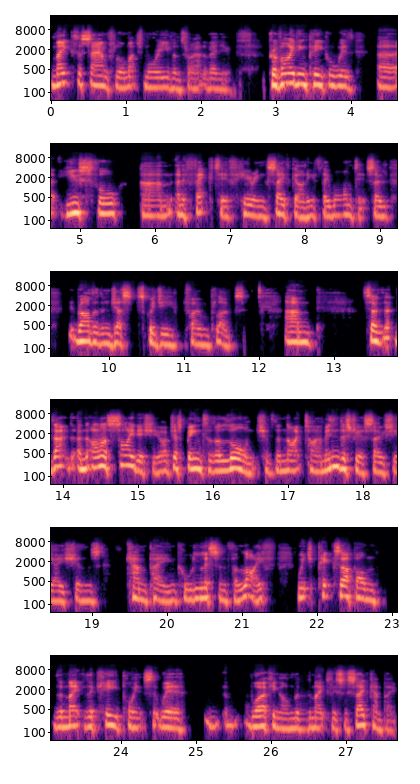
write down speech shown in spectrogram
make the sound floor much more even throughout the venue, providing people with uh, useful um, an effective hearing safeguarding if they want it. So rather than just squidgy foam plugs. Um, so that, that, and on a side issue, I've just been to the launch of the Nighttime Industry Association's campaign called Listen for Life, which picks up on the the key points that we're working on with the Make Listening Safe campaign.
